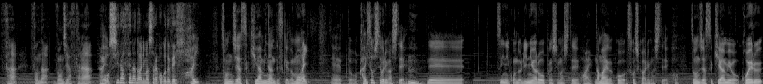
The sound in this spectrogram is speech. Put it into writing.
さあそんなゾンジアスからお知らせなどありましたらここでぜひ。はい。ゾンジアス極みなんですけども、はい、えっ、と改装しておりまして、うん、でついに今度リニューアルオープンしまして、はい、名前がこう少し変わりましてゾンジャス極みを超える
